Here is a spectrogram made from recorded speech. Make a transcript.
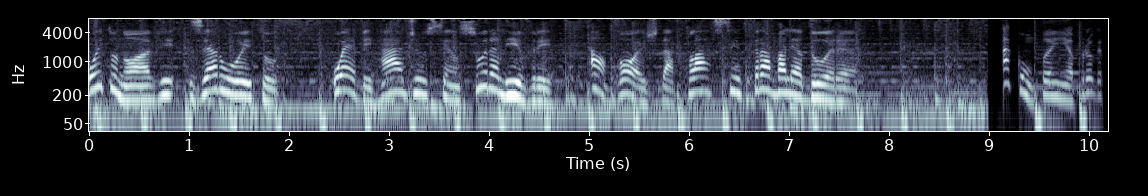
8908. Web Rádio Censura Livre, a voz da classe trabalhadora. Acompanhe a programação.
